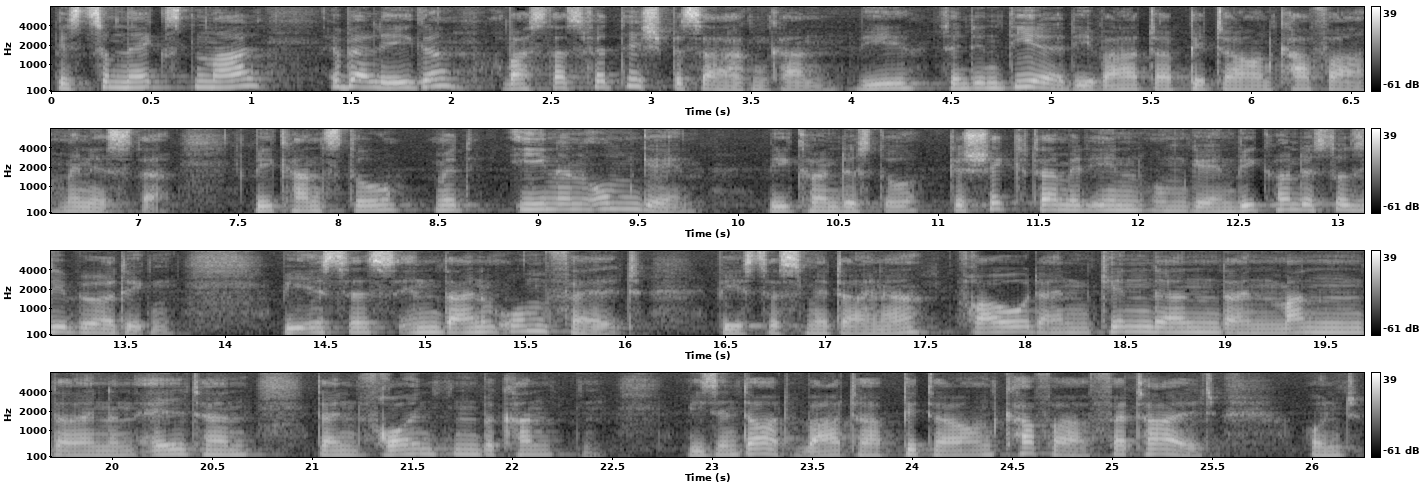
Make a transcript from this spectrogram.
Bis zum nächsten Mal überlege, was das für dich besagen kann. Wie sind in dir die Vata, Pitta und Kapha Minister? Wie kannst du mit ihnen umgehen? Wie könntest du geschickter mit ihnen umgehen? Wie könntest du sie würdigen? Wie ist es in deinem Umfeld? Wie ist es mit deiner Frau, deinen Kindern, deinem Mann, deinen Eltern, deinen Freunden, Bekannten? Wie sind dort Vata, Pitta und Kapha verteilt? Und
